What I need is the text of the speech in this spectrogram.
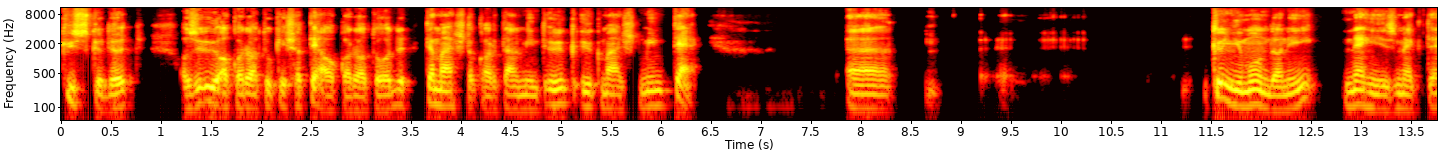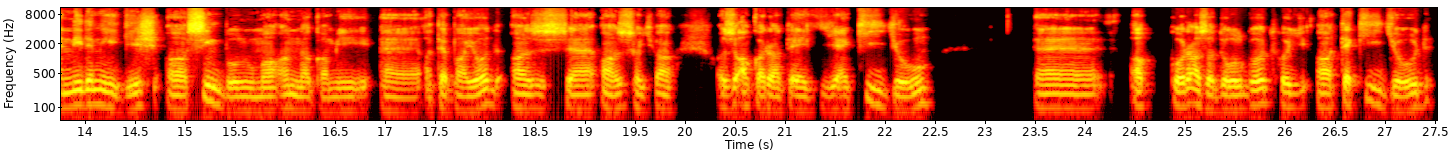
küzdködött, az ő akaratuk és a te akaratod, te mást akartál, mint ők, ők mást, mint te. Könnyű mondani, nehéz megtenni, de mégis a szimbóluma annak, ami a te bajod, az az, hogyha az akarat egy kígyó, akkor az a dolgod, hogy a te kígyód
